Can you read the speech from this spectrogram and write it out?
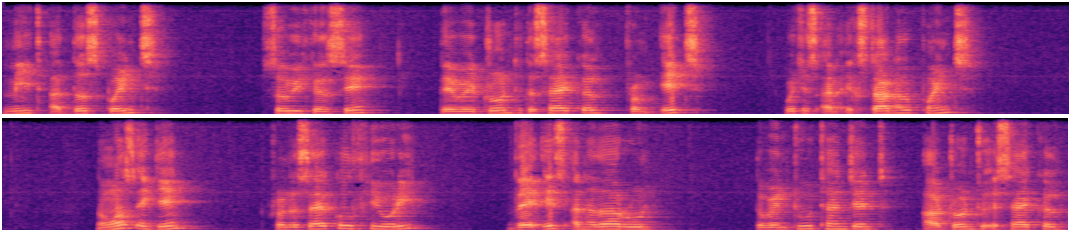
meet at this point So we can say they were drawn to the circle from it, which is an external point. Now once again, from the circle theory, there is another rule that when two tangents are drawn to a circle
